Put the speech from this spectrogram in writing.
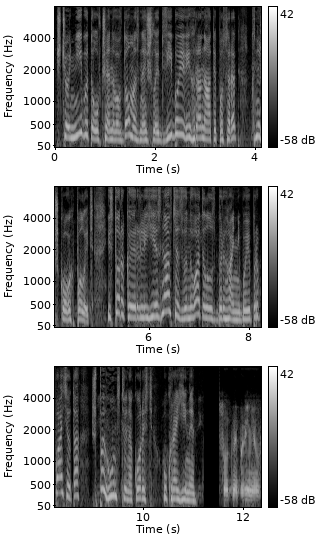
що нібито у вченого вдома знайшли дві бойові гранати посеред книжкових полиць. Історика і релігієзнавця звинуватили у зберіганні боєприпасів та шпигунстві на користь України. Суд не прийняв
